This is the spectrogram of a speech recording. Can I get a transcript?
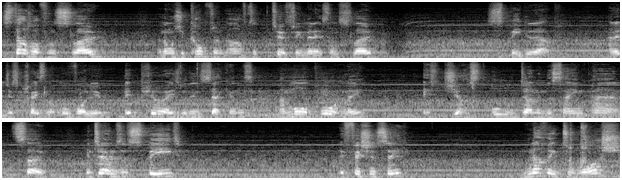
Start off on slow, and then once you're confident after two or three minutes on slow, speed it up. And it just creates a lot more volume, it purees within seconds, and more importantly, it's just all done in the same pan. So, in terms of speed, efficiency, nothing to wash,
